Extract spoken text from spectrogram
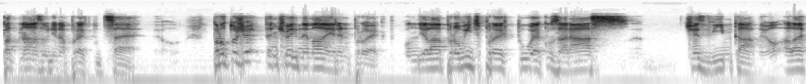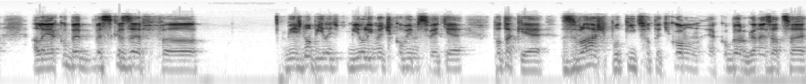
15 hodin na projektu C. Jo. Protože ten člověk nemá jeden projekt. On dělá pro víc projektů jako za ráz, čest výjimkám, jo, ale, ale jako by ve skrze v běžno bílolímečkovém světě to tak je, zvlášť po té, co teď organizace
